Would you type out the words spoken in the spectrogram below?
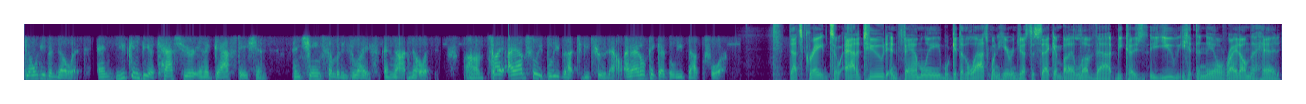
don't even know it. And you can be a cashier in a gas station and change somebody's life and not know it. Um, so I, I absolutely believe that to be true now. And I don't think I believed that before. That's great. So, attitude and family. We'll get to the last one here in just a second, but I love that because you hit the nail right on the head.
